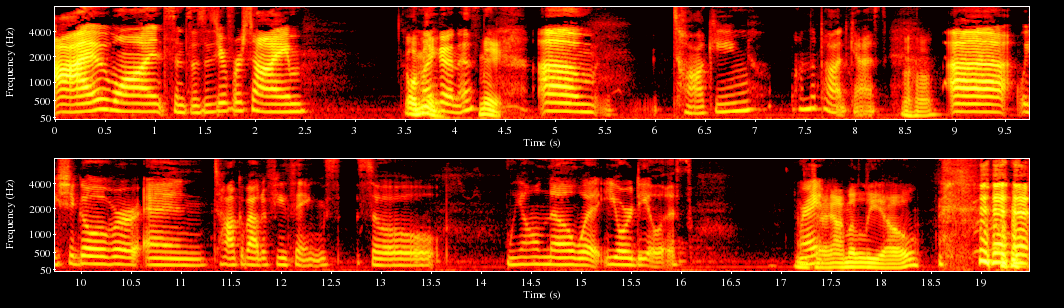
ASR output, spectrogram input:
I want since this is your first time, oh, my me, goodness. me. um talking on the podcast. Uh huh. Uh we should go over and talk about a few things so we all know what your deal is. Right? Okay, I'm a Leo.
